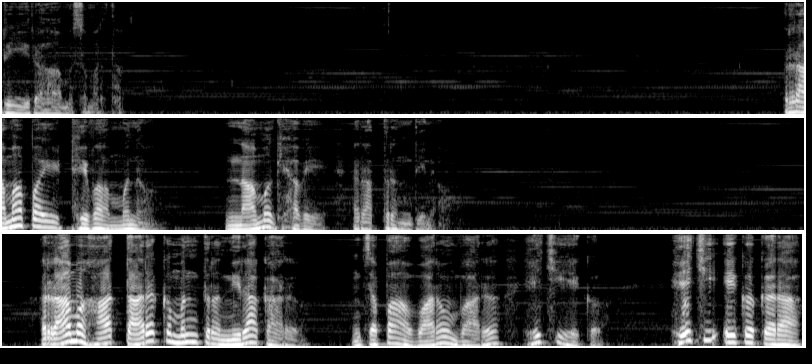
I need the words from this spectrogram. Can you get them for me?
श्रीराम समर्थ। रामापायी ठेवा मन नाम घ्यावे रात्रंदिन। राम हा तारक मंत्र निराकार जपा वारंवार हेची एक। हेची एक करा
